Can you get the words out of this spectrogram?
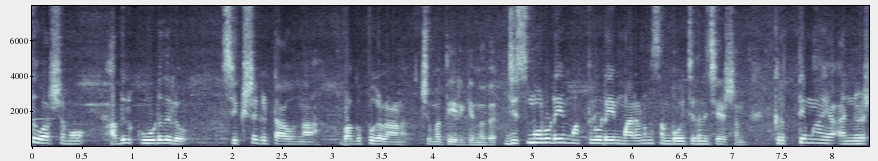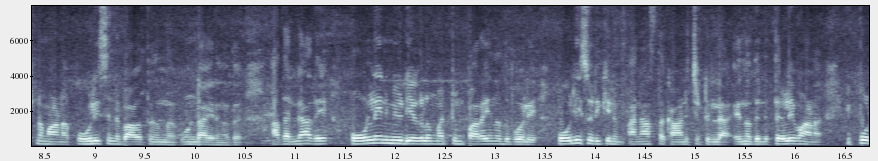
പത്ത് വർഷമോ അതിൽ കൂടുതലോ ശിക്ഷ കിട്ടാവുന്ന വകുപ്പുകളാണ് ചുമത്തിയിരിക്കുന്നത്. ജിസ്മോളുടെയും മക്കളുടെയും മരണം സംഭവിച്ചതിന് ശേഷം കൃത്യമായ അന്വേഷണമാണ് പോലീസിന്റെ ഭാഗത്തു നിന്ന് ഉണ്ടായിരുന്നത്. അതല്ലാതെ ഓൺലൈൻ മീഡിയകളും മറ്റും പറയുന്നത് പോലെ പോലീസ് ഒരിക്കലും അനാസ്ഥ കാണിച്ചിട്ടില്ല എന്നതിന്റെ തെളിവാണ് ഇപ്പോൾ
